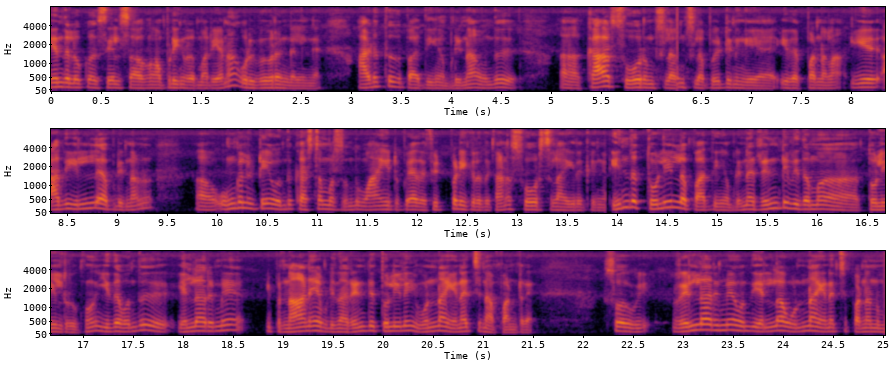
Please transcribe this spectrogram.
எந்த அளவுக்கு அது சேல்ஸ் ஆகும் அப்படிங்கிற மாதிரியான ஒரு விவரங்கள்ங்க. அடுத்தது பார்த்தீங்க அப்படின்னா வந்து கார் ஷோரூம்ஸில் ரூம்ஸில் போயிட்டு நீங்கள் இதை பண்ணலாம். ஏ- அது இல்லை அப்படின்னாலும் உங்கள்கிட்டயே வந்து கஸ்டமர்ஸ் வந்து வாங்கிட்டு போய் அதை ஃபிட் பண்ணிக்கிறதுக்கான சோர்ஸ்லாம் இருக்குங்க. இந்த தொழிலில் பார்த்தீங்க அப்படின்னா ரெண்டு விதமாக தொழில் இருக்கும். இதை வந்து எல்லாருமே இப்போ நானே அப்படி தான் ரெண்டு தொழிலையும் ஒன்றா இணைச்சி நான் பண்ணுறேன் ஸோ எல்லாருமே வந்து எல்லாம் ஒன்றா இணைச்சி பண்ணணும்.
